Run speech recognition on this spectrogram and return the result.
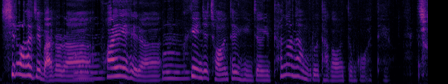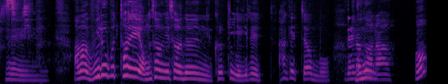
싫어하지 말아라. 음. 화해해라. 음. 그게 이제 저한테는 굉장히 편안함으로 다가왔던 것 같아요. 좋습니다. 네. 아마 위로부터의 영성에서는 그렇게 얘기를 하겠죠. 뭐. 내려놔라. 어?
